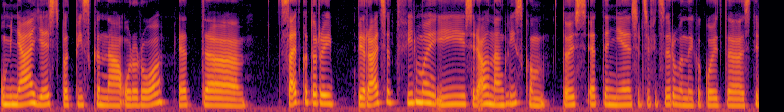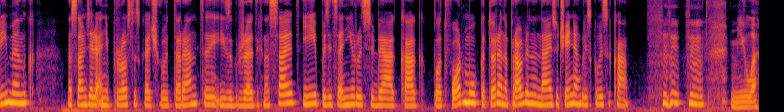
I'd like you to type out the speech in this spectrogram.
У меня есть подписка на Ороро. Это сайт, который пиратит фильмы и сериалы на английском. То есть это не сертифицированный какой-то стриминг. На самом деле они просто скачивают торренты и загружают их на сайт и позиционируют себя как платформу, которая направлена на изучение английского языка. Мило.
